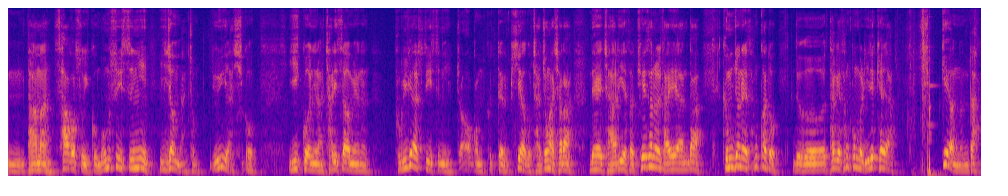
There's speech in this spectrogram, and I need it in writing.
음, 다만 사고 수 있고 몸수 있으니 이 점만 좀 유의하시고 이권이나 자리 싸움에는 불리할 수도 있으니 조금 그때는 피하고 자중하셔라. 내 자리에서 최선을 다해야 한다. 금전의 성과도 느긋하게 상품을 일으켜야 쉽게 얻는다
